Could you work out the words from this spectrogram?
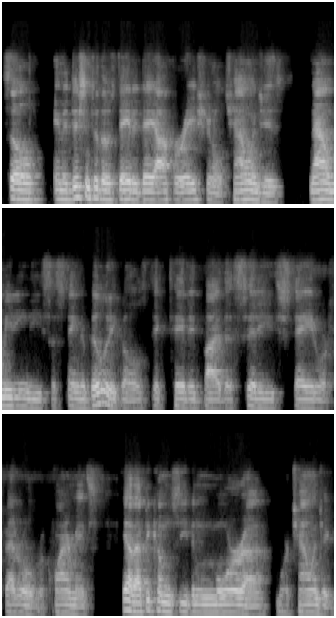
So in addition to those day-to-day operational challenges now meeting these sustainability goals dictated by the city state or federal requirements yeah that becomes even more uh, more challenging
